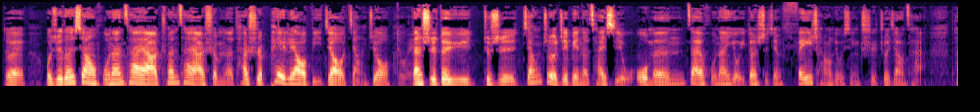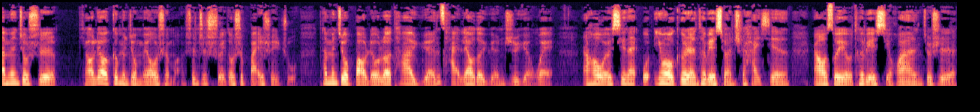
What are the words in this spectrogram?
对，我觉得像湖南菜啊、川菜啊什么的，它是配料比较讲究。但是对于就是江浙这边的菜系，我们在湖南有一段时间非常流行吃浙江菜，他们就是调料根本就没有什么，甚至水都是白水煮，他们就保留了它原材料的原汁原味。然后我现在我因为我个人特别喜欢吃海鲜，然后所以我特别喜欢就是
